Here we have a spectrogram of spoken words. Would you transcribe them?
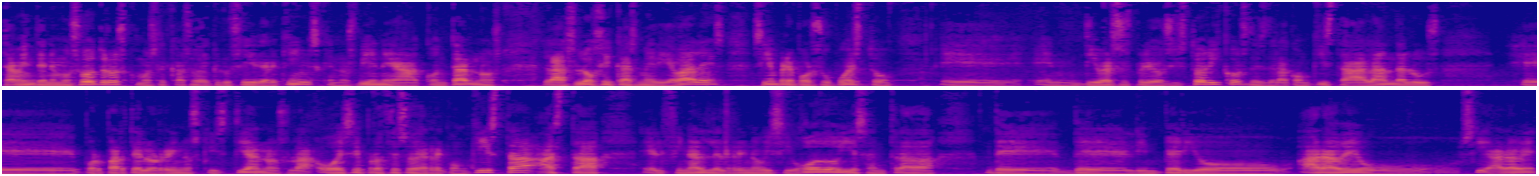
También tenemos otros, como es el caso de Crusader Kings, que nos viene a contarnos las lógicas medievales, siempre por supuesto eh, en diversos periodos históricos, desde la conquista al Andalus eh, por parte de los reinos cristianos o ese proceso de reconquista hasta el final del reino visigodo y esa entrada del imperio árabe o sí árabe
